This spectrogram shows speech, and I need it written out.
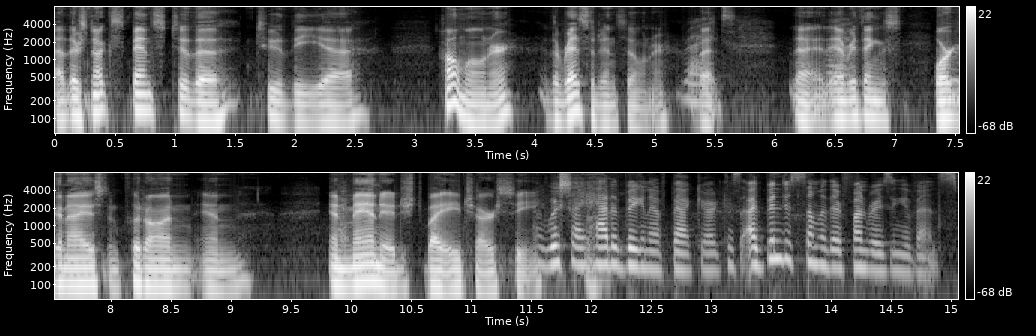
uh, there's no expense to the to the uh, homeowner, the residence owner, Right. but uh, everything's organized and put on and and managed by HRC. I wish I had a big enough backyard because I've been to some of their fundraising events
